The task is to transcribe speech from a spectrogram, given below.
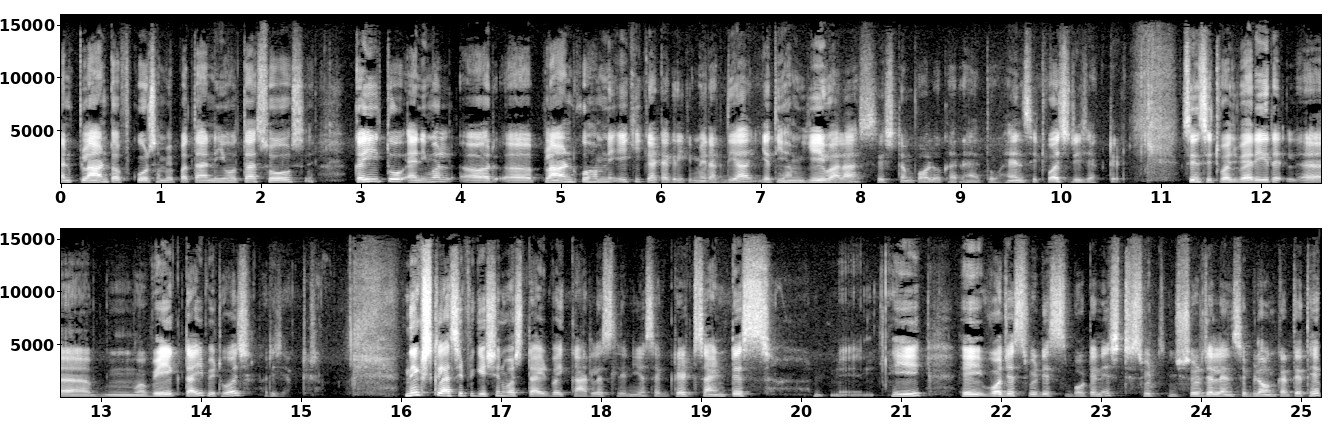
and plant of course हमें पता नहीं होता। सो so, कई तो एनिमल और प्लांट को हमने एक ही कैटेगरी में रख दिया, यदि हम ये वाला सिस्टम फॉलो कर रहे हैं तो hence it was rejected since it was very vague type it was rejected next classification was टाइड by Carolus Linnaeus a great scientist he he was a Swedish botanist Switzerland से बिलोंग करते थे.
